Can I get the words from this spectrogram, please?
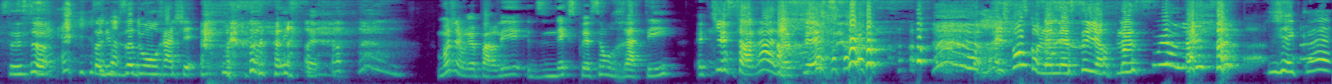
C'est ça. C'est un épisode où on rachait. Moi, j'aimerais parler d'une expression ratée que Sarah elle a faite. Et je pense qu'on l'a laissé en plus. Le quoi?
